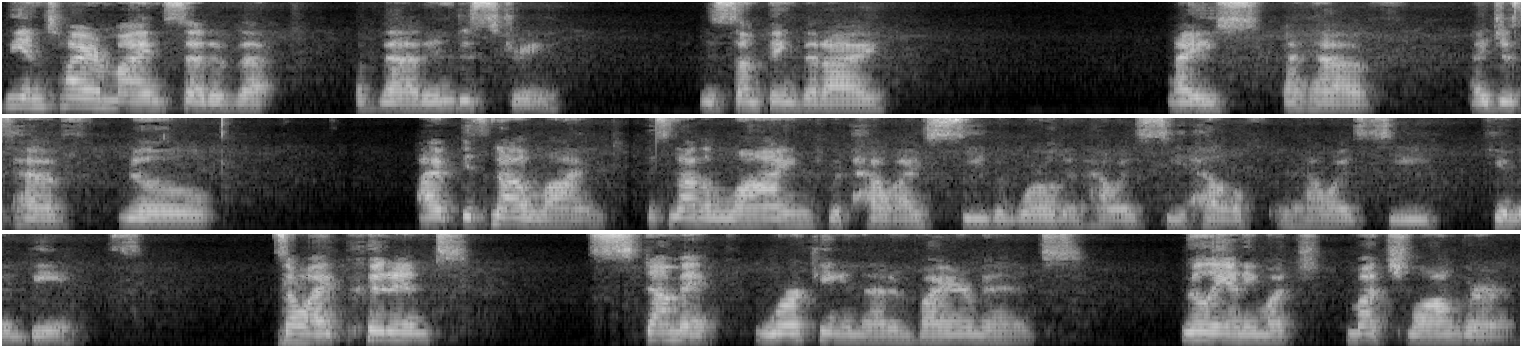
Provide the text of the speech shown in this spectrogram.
the entire mindset of that of that industry is something that I, I, I have, I just have real I, it's not aligned. It's not aligned with how I see the world and how I see health and how I see human beings. So I couldn't stomach working in that environment really any much much longer.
